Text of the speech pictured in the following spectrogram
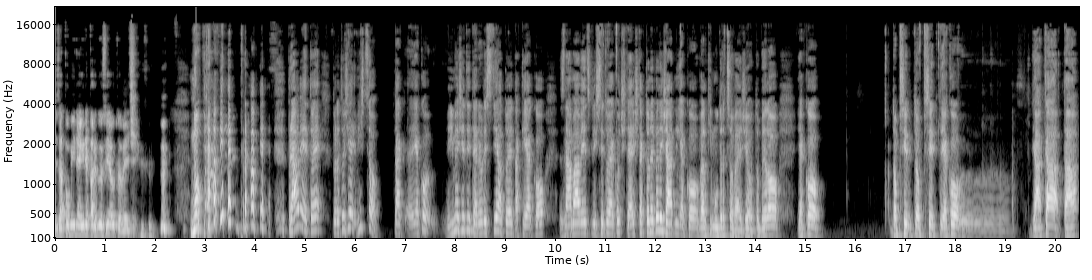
e, zapomínají, kde parkují si auto, viď? no právě, právě, právě, to je, protože víš co, tak e, jako víme, že ty teroristi, a to je taky jako známá věc, když si to jako čteš, tak to nebyly žádný jako velký mudrcové, že jo, to bylo jako to při, to při jako nějaká ta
